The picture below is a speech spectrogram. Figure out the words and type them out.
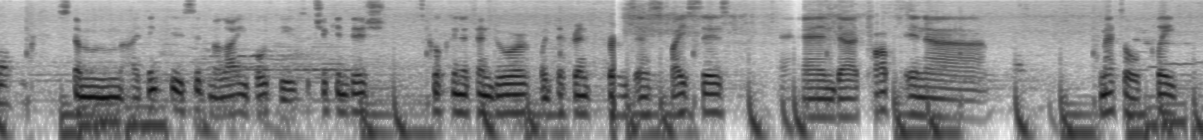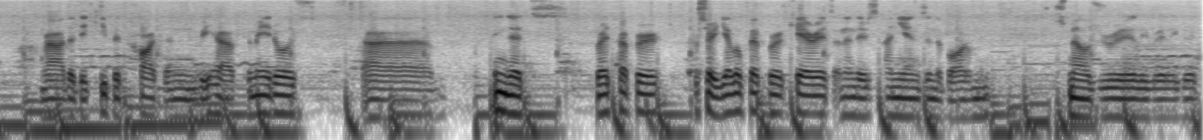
No, It's the I think they said malai boti. It's a chicken dish. It's cooked in a tandoor with different herbs and spices, and uh, topped in a metal plate uh, that they keep it hot. And we have tomatoes. Uh, I think that's red pepper, or sorry, yellow pepper, carrots, and then there's onions in the bottom. smells really, really good.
